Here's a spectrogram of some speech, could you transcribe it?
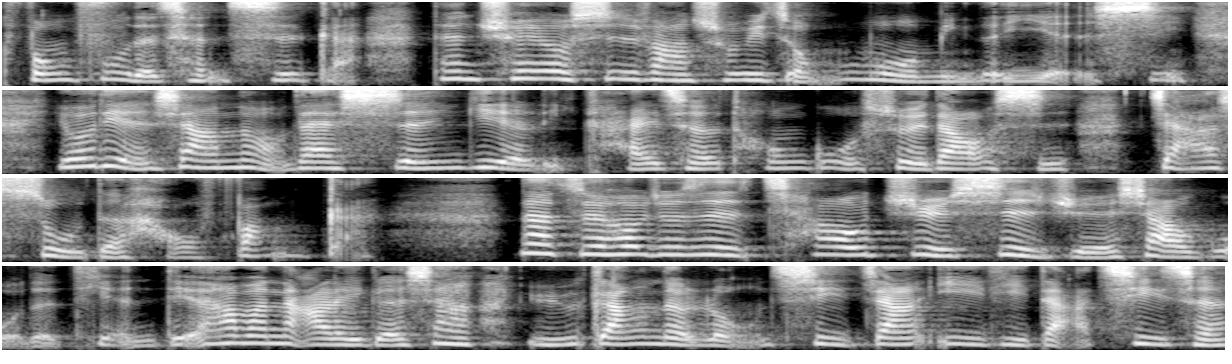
丰富的层次感，但却又释放出一种莫名的野性，有点像那种在深夜里开车通过隧道时加速的豪放感。那最后就是超具视觉效果的甜点，他们拿了一个像鱼缸的容器，将液体打气成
